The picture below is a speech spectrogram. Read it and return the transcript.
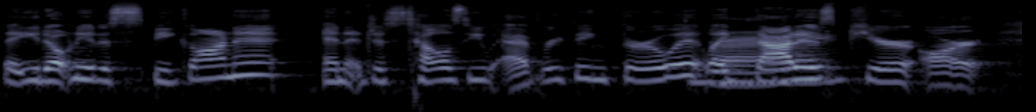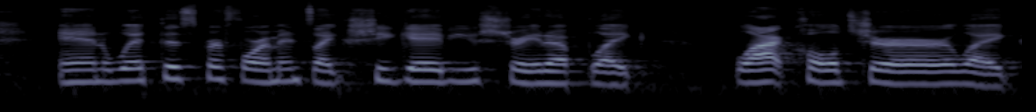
that you don't need to speak on it and it just tells you everything through it, like that is pure art. And with this performance, like she gave you straight up like black culture, like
